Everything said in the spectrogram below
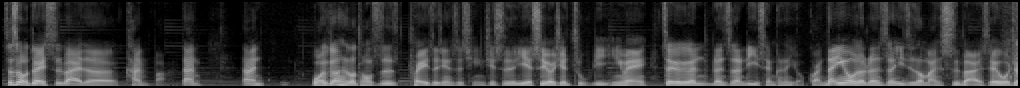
这是我对失败的看法。但当然。我跟很多同事推这件事情，其实也是有一些阻力，因为这个跟人生的历程可能有关。但因为我的人生一直都蛮失败，所以我就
